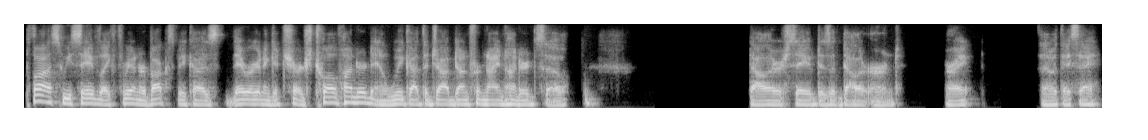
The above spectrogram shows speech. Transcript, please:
Plus, we saved like 300 bucks because they were going to get charged 1200 and we got the job done for 900. So, dollar saved is a dollar earned, right? that what they say?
